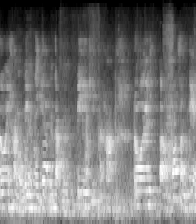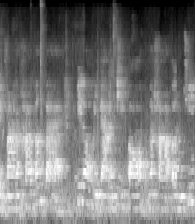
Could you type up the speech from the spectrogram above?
โดยหากเปรียบเทียบกับปีที่นะคะโดยเอ่อข้อสังเกตมานะคะตั้งแต่ที่เรามีการ kick off นะคะเอ่อที่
